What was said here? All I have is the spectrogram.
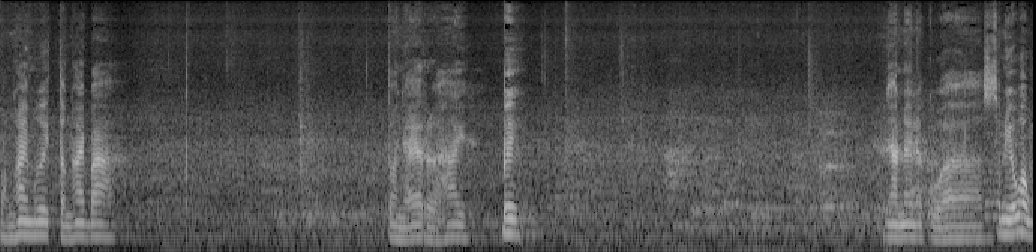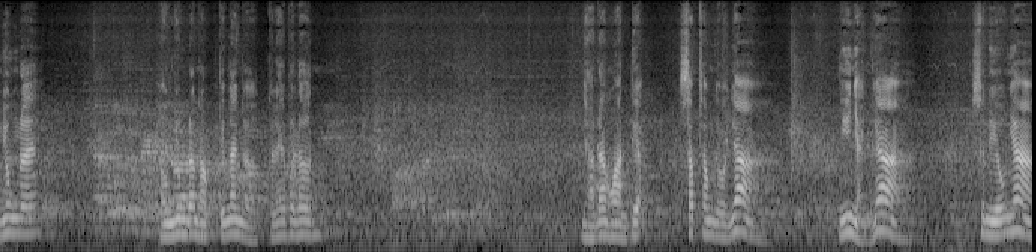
Phòng 20 tầng 23 Tòa nhà R2B Nhà này là của Xuân Hiếu, Hồng Nhung đây Hồng Nhung đang học tiếng Anh ở Cleveland. Nhà đang hoàn thiện, Sắp xong rồi nhá. Nhí nhảnh nhá. Xuân Hiếu nhá.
